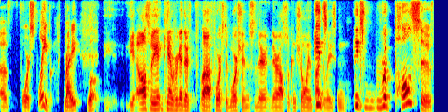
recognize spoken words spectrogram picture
of forced labor, right? Well, also you can't forget there's uh, forced abortions. They're they're also controlling the population. It's, it's repulsive,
